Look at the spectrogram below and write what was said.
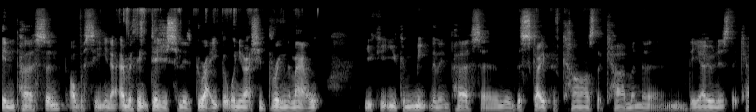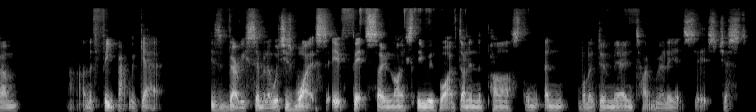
in person. Obviously, you know everything digital is great, but when you actually bring them out, you can you can meet them in person. And the scope of cars that come and the the owners that come uh, and the feedback we get is very similar, which is why it's, it fits so nicely with what I've done in the past and, and what I do in my own time. Really, it's it's just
